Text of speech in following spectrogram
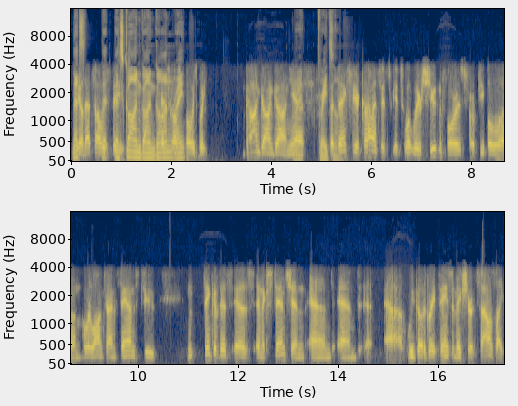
that's, you know, that's always that, the, that's gone, gone, gone, right? Always, but gone, gone, gone. Yes. Right. Great but thanks for your comments. It's it's what we're shooting for is for people um, who are longtime fans to think of this as an extension, and and uh, we go to great pains to make sure it sounds like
